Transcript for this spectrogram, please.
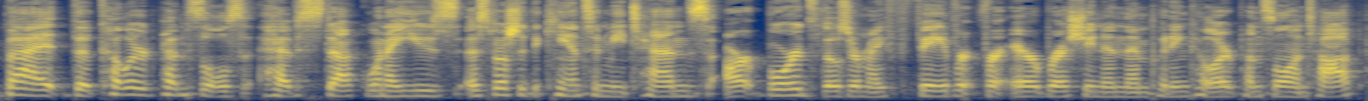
but the colored pencils have stuck when I use, especially the Canson Mi-Teintes art boards. Those are my favorite for airbrushing and then putting colored pencil on top.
